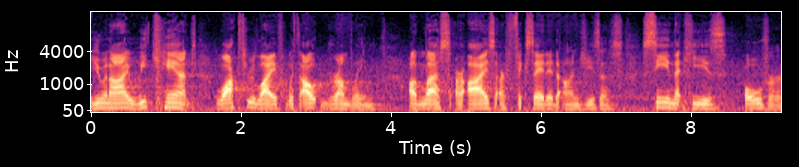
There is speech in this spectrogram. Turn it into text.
You and I, we can't walk through life without grumbling unless our eyes are fixated on Jesus, seeing that He's over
